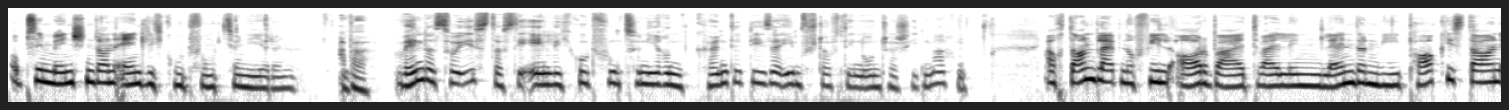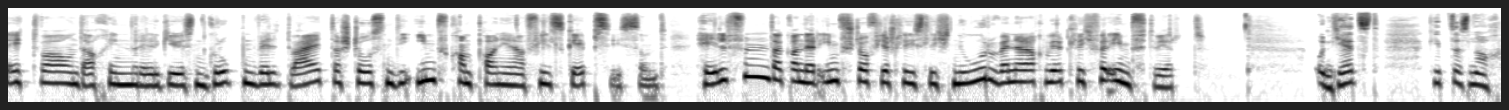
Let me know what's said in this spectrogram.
ob sie im Menschen dann ähnlich gut funktionieren. Aber wenn das so ist, dass die ähnlich gut funktionieren, könnte dieser Impfstoff den Unterschied machen? Auch dann bleibt noch viel Arbeit, weil in Ländern wie Pakistan etwa und auch in religiösen Gruppen weltweit, da stoßen die Impfkampagnen auf viel Skepsis. Und helfen, da kann der Impfstoff ja schließlich nur, wenn er auch wirklich verimpft wird. Und jetzt gibt es noch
